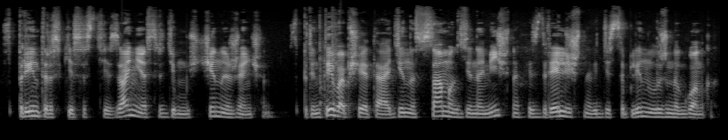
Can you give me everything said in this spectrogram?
спринтерские состязания среди мужчин и женщин. Спринты вообще это один из самых динамичных и зрелищных дисциплин в лыжных гонках.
